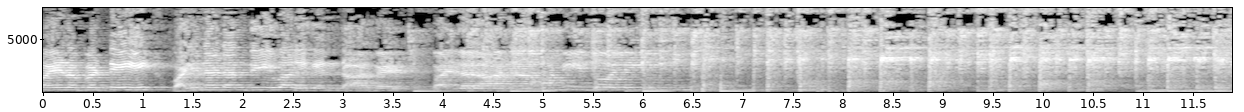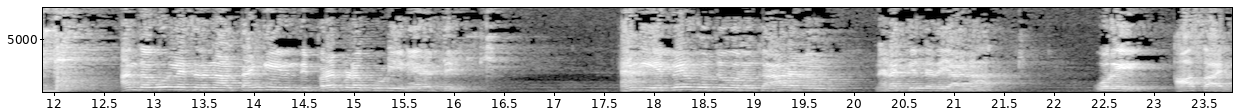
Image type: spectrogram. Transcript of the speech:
பயணப்பட்டு வழி நடந்து வருகின்றார்கள். வள்ளலான அமீதொலி அந்த ஊர்ல சில நாள் தங்கி இருந்து புறப்படக்கூடிய நேரத்தில் அங்கு எப்பேர் கொடுத்த ஒரு காரணம் நடக்கின்றதையானால் ஒரு ஆசாரி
